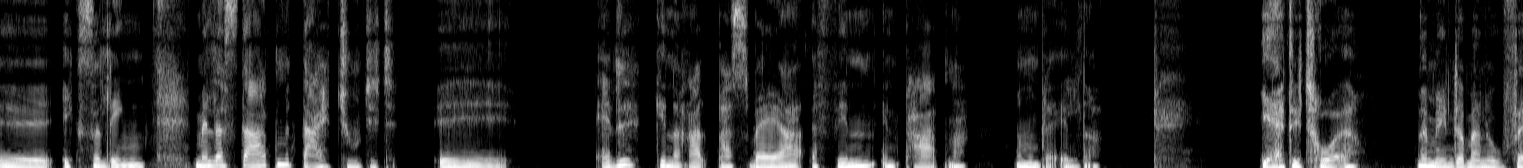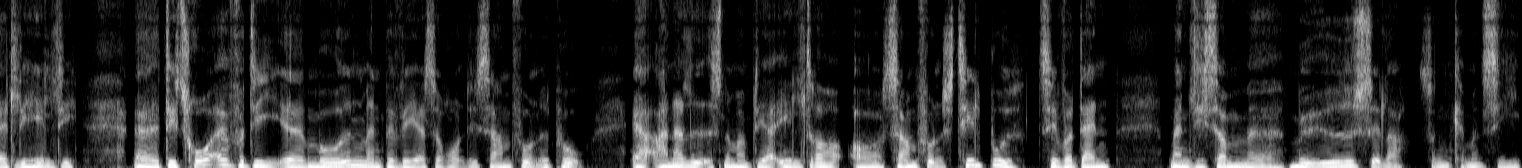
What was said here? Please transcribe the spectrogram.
øh, ikke så længe. Men lad os starte med dig, Judith. Øh, er det generelt bare sværere at finde en partner, når man bliver ældre? Ja, det tror jeg. Medmindre man er ufattelig heldig. Øh, det tror jeg, fordi øh, måden, man bevæger sig rundt i samfundet på, er anderledes, når man bliver ældre, og samfundets tilbud til, hvordan man ligesom øh, mødes, eller sådan kan man sige,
